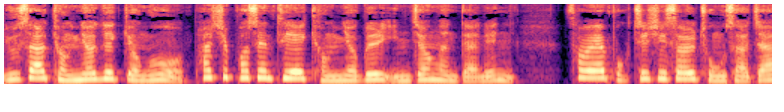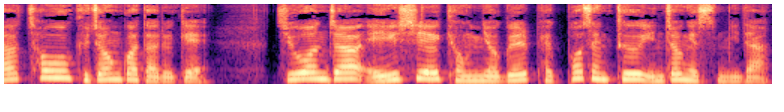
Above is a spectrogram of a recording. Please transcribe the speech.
유사 경력일 경우 80%의 경력을 인정한다는 사회복지시설 종사자 처우 규정과 다르게 지원자 A씨의 경력을 100% 인정했습니다.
